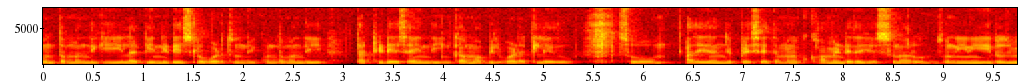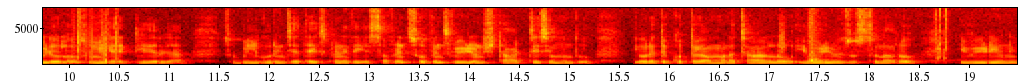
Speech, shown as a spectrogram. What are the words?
కొంతమందికి లైక్ ఎన్ని డేస్లో పడుతుంది కొంతమంది థర్టీ డేస్ అయింది ఇంకా మా బిల్ పడట్లేదు. సో అది అని చెప్పేసి అయితే మనకు కామెంట్ అయితే చేస్తున్నారు. సో నేను ఈరోజు వీడియోలో సో మీకైతే క్లియర్గా సో బిల్ గురించి అయితే ఎక్స్ప్లెయిన్ అయితే చేస్తాను ఫ్రెండ్స్ సో ఫ్రెండ్స్ వీడియోని స్టార్ట్ చేసే ముందు ఎవరైతే కొత్తగా మన ఛానల్లో ఈ వీడియోని చూస్తున్నారో ఈ వీడియోని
